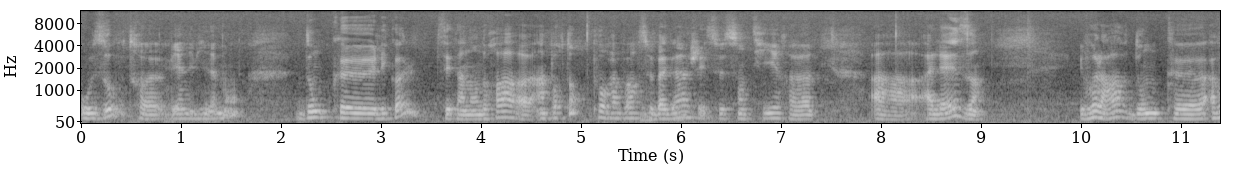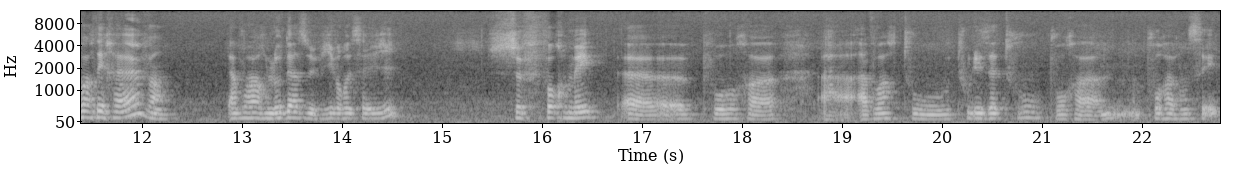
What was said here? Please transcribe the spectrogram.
aux autres, euh, bien évidemment. Donc l'école, c'est un endroit important pour avoir ce bagage et se sentir à l'aise. Et voilà, donc euh, avoir des rêves, avoir l'audace de vivre sa vie, se former euh, pour euh, avoir tous les atouts pour, pour avancer.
